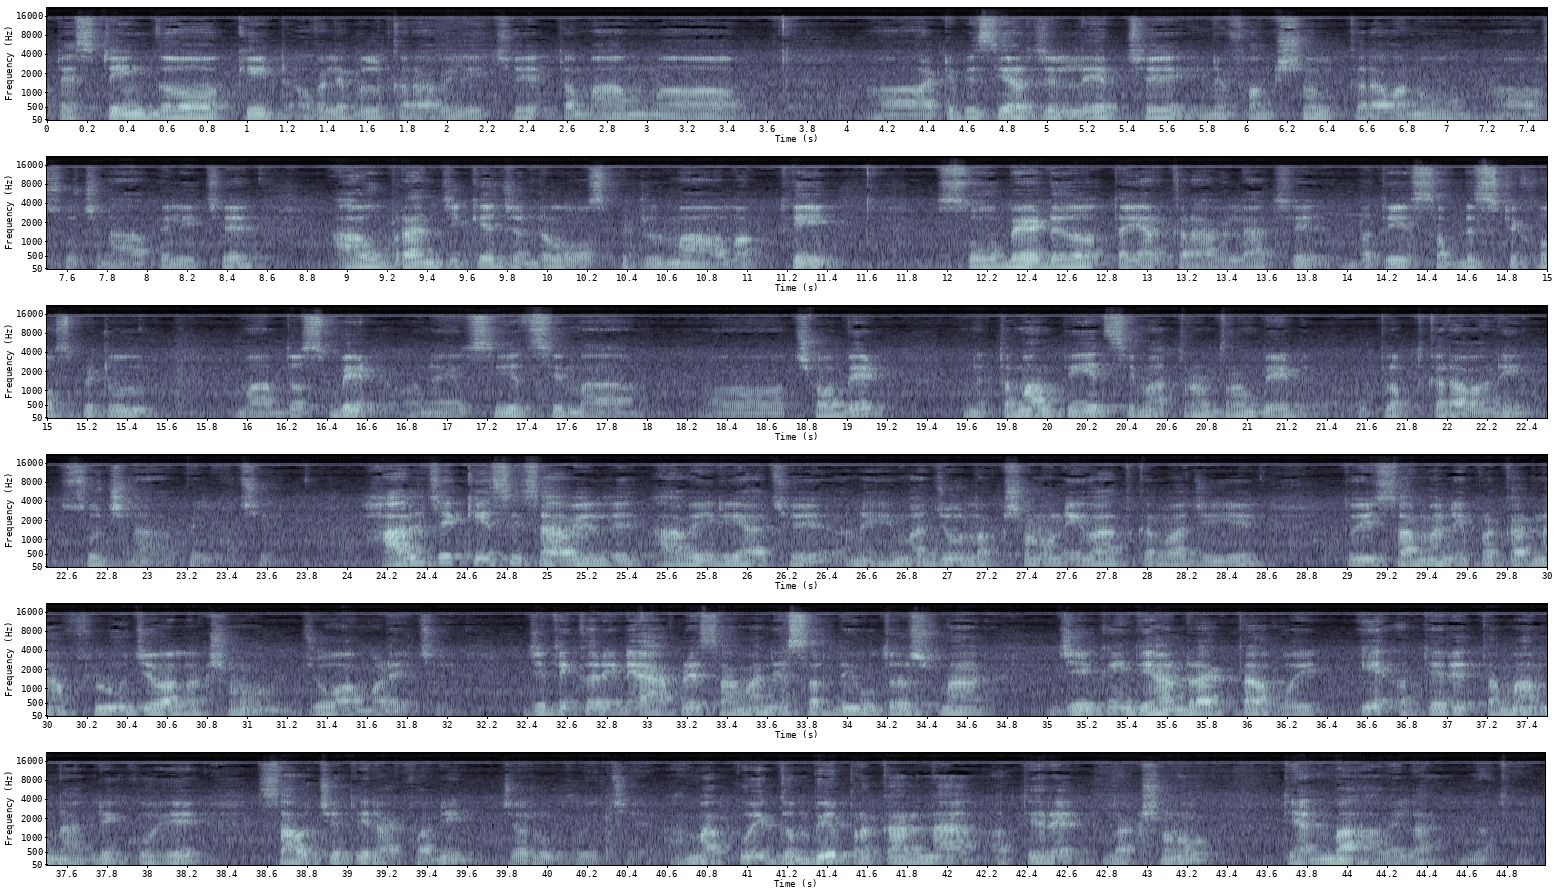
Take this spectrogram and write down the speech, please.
ટેસ્ટિંગ કિટ અવેલેબલ કરાવેલી છે. તમામ આરટીપીસીઆર જે લેબ છે, એને ફંક્શનલ કરાવવાનું સૂચના આપેલી છે. આ ઉપરાંત જીકે જનરલ હોસ્પિટલમાં અલગથી સો બેડ તૈયાર કરાવેલા છે. બધી સબ ડિસ્ટ્રિક્ટ હોસ્પિટલમાં દસ બેડ અને સીએચસીમાં છ બેડ અને તમામ પીએચસીમાં ત્રણ ત્રણ બેડ ઉપલબ્ધ કરાવવાની સૂચના આપેલી છે. હાલ જે કેસીસ આવેલ, આવી રહ્યા છે અને એમાં જો લક્ષણોની વાત કરવા જઈએ તો એ સામાન્ય પ્રકારના ફ્લૂ જેવા લક્ષણો જોવા મળે છે. જેથી કરીને આપણે સામાન્ય શરદી ઉધરસમાં જે કંઈ ધ્યાન રાખતા હોય એ અત્યારે તમામ નાગરિકોએ સાવચેતી રાખવાની જરૂર હોય છે. આમાં કોઈ ગંભીર પ્રકારના અત્યારે લક્ષણો ધ્યાનમાં આવેલા નથી.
